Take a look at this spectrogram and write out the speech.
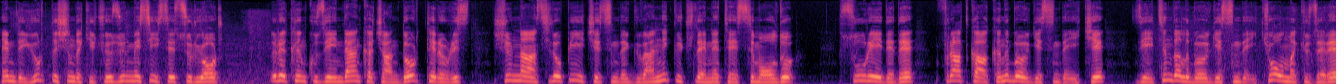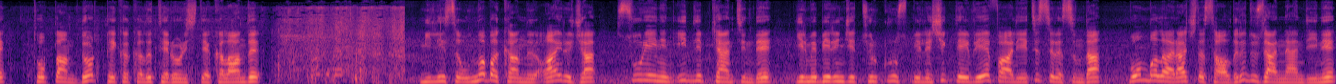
hem de yurt dışındaki çözülmesi ise sürüyor. Irak'ın kuzeyinden kaçan 4 terörist Şırnak'ın Silopi ilçesinde güvenlik güçlerine teslim oldu. Suriye'de de Fırat Kalkanı bölgesinde 2, Zeytin Dalı bölgesinde 2 olmak üzere toplam 4 PKK'lı terörist yakalandı. Milli Savunma Bakanlığı ayrıca Suriye'nin İdlib kentinde 21. Türk-Rus Birleşik Devriye faaliyeti sırasında bombalı araçla saldırı düzenlendiğini,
